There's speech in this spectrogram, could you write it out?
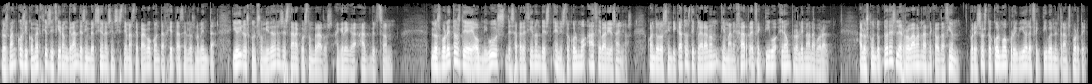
Los bancos y comercios hicieron grandes inversiones en sistemas de pago con tarjetas en los 90 y hoy los consumidores están acostumbrados, agrega Adverson. Los boletos de ómnibus desaparecieron en Estocolmo hace varios años, cuando los sindicatos declararon que manejar efectivo era un problema laboral. A los conductores les robaban la recaudación, por eso Estocolmo prohibió el efectivo en el transporte,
